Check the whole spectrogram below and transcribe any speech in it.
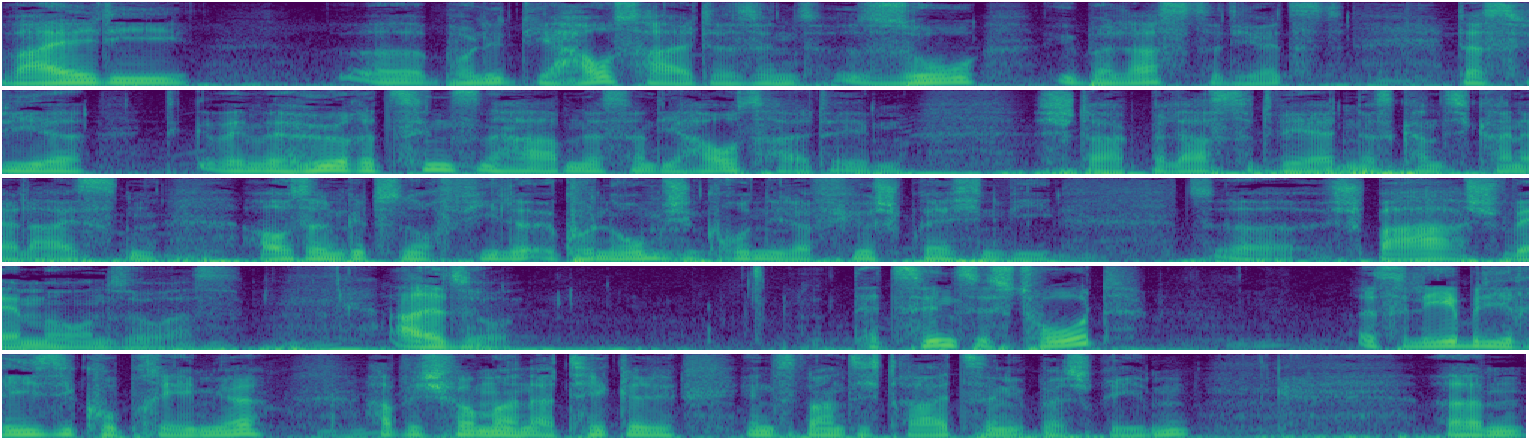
weil die, äh, die Haushalte sind so überlastet jetzt, dass wir, wenn wir höhere Zinsen haben, dass dann die Haushalte eben stark belastet werden. Das kann sich keiner leisten. Außerdem gibt es noch viele ökonomische Gründe, die dafür sprechen, wie äh, Sparschwämme und sowas. Also, der Zins ist tot. Es lebe die Risikoprämie, mhm. habe ich schon mal einen Artikel in 2013 überschrieben. Ähm,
